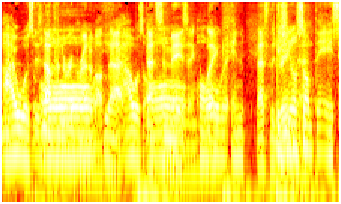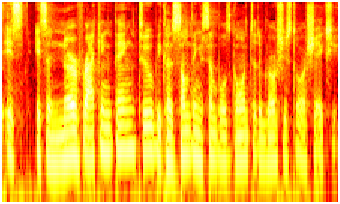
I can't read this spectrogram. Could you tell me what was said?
I was There's nothing to regret about yeah, that. I was That's all- amazing. all like over. And that's the but dream. you know man. something? It's it's it's a nerve wracking thing too because something simple as going to the grocery store shakes you.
